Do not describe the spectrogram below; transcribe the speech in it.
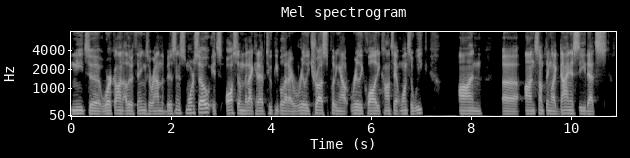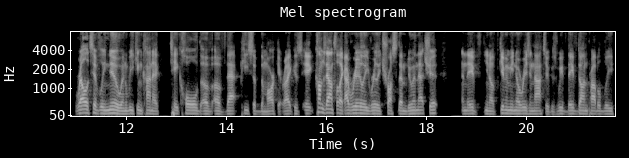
need to work on other things around the business more so, it's awesome that I could have two people that I really trust putting out really quality content once a week on uh, on something like Dynasty that's relatively new and we can kind of take hold of of that piece of the market, right? Because it comes down to like I really really trust them doing that shit, and they've you know given me no reason not to because we've they've done probably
